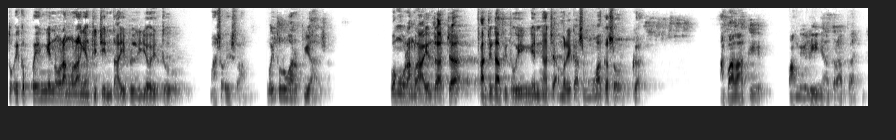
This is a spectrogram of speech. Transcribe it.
tuh kepengin orang-orang yang dicintai beliau itu masuk Islam. Itu luar biasa. Wong orang lain saja Kanjeng Nabi itu ingin ngajak mereka semua ke surga. Apalagi familinya, kerabatnya.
